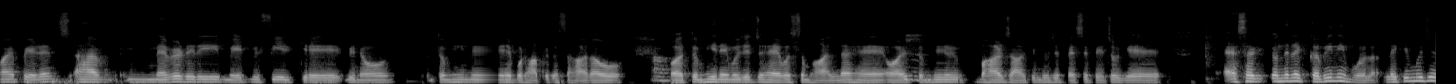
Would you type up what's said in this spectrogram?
my parents have never really made me feel کہ یو نو تم ہی میرے بڑھاپے کا سہارا ہو اور تم ہی نے مجھے جو ہے وہ سنبھالنا ہے اور تم ہی باہر جا کے مجھے پیسے بھیجو گے۔ ایسا انہوں نے کبھی نہیں بولا لیکن مجھے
